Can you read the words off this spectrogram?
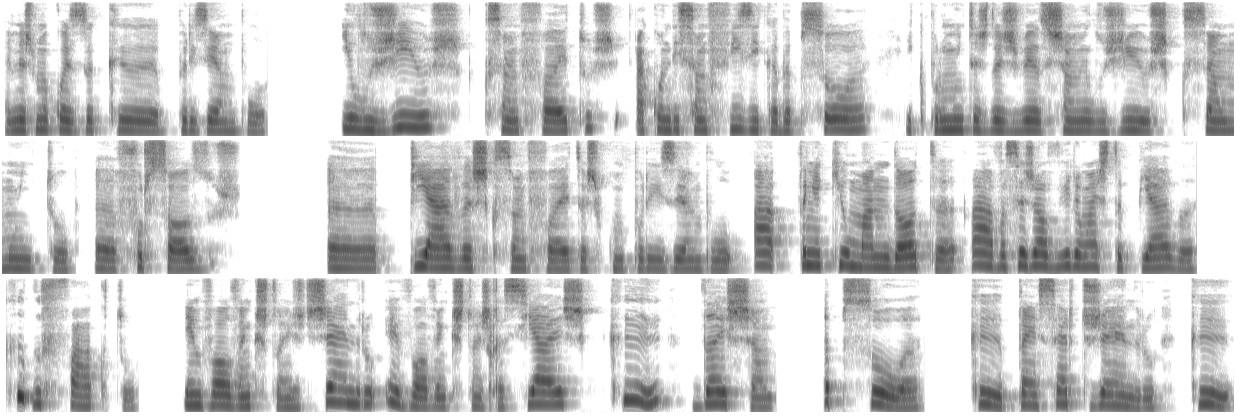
A mesma coisa que, por exemplo, elogios que são feitos à condição física da pessoa e que por muitas das vezes são elogios que são muito uh, forçosos, uh, piadas que são feitas, como por exemplo, ah, tem aqui uma anedota, ah, vocês já ouviram esta piada? Que de facto envolvem questões de género, envolvem questões raciais, que deixam a pessoa que tem certo género, que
